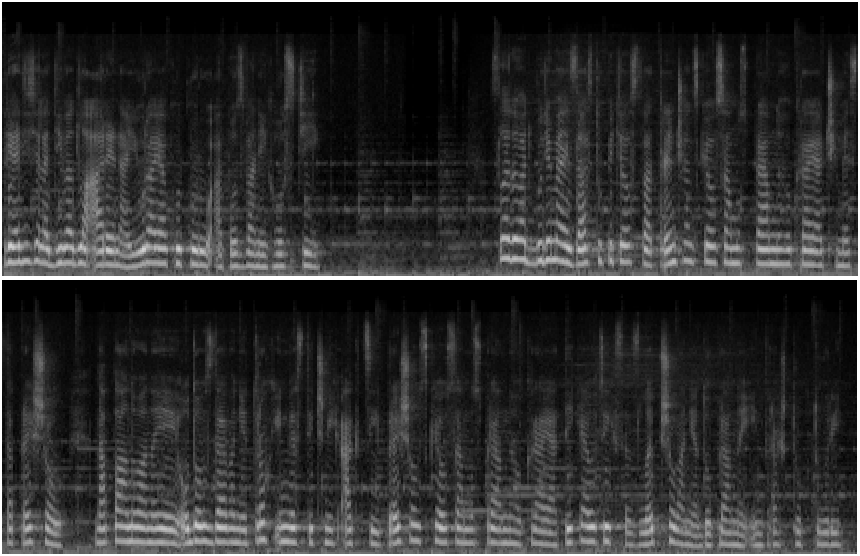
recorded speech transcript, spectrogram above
riaditeľa divadla Arena Juraja Kukuru a pozvaných hostí. Sledovať budeme aj zastupiteľstva Trenčanského samozprávneho kraja či mesta Prešov. Naplánované je odovzdávanie troch investičných akcií Prešovského samozprávneho kraja týkajúcich sa zlepšovania dopravnej infraštruktúry.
